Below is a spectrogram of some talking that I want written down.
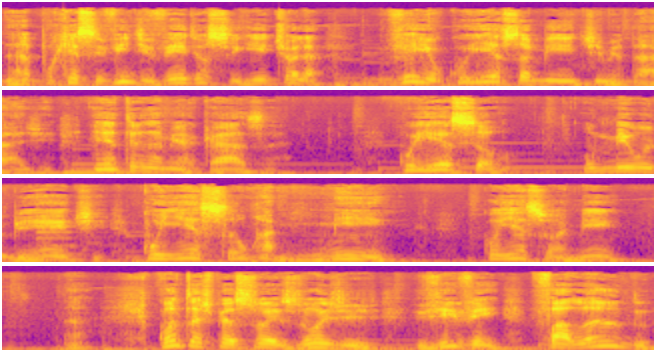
né? porque esse vinde e vede é o seguinte: olha, venham, conheçam a minha intimidade, entrem na minha casa, conheçam o meu ambiente, conheçam a mim, conheçam a mim. Né? Quantas pessoas hoje vivem falando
